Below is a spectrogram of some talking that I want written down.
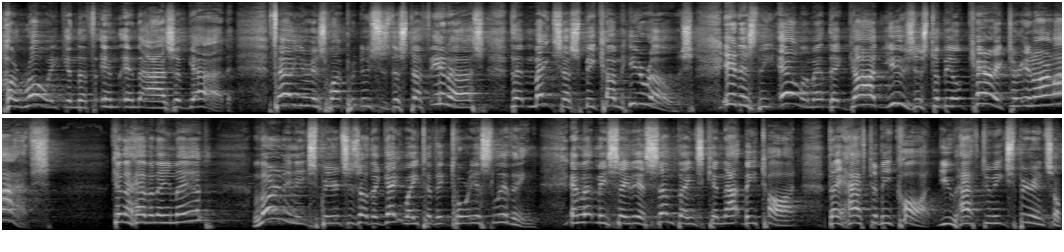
heroic in the, in, in the eyes of God. Failure is what produces the stuff in us that makes us become heroes. It is the element that God uses to build character in our lives. Can I have an amen? Learning experiences are the gateway to victorious living. And let me say this some things cannot be taught, they have to be caught. You have to experience them.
